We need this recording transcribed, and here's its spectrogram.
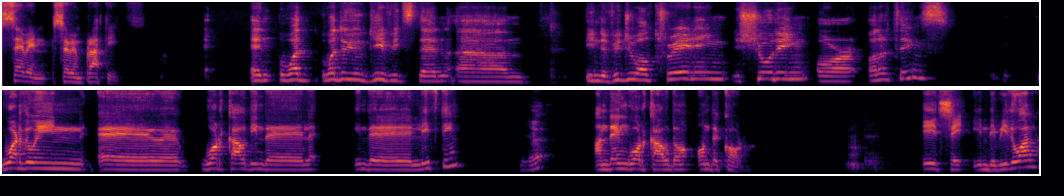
seven seven practice. And what what do you give? It's then um, individual training, shooting, or other things. We're doing a uh, workout in the in the lifting. Yeah. And then workout on, on the core. Okay. It's individual.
